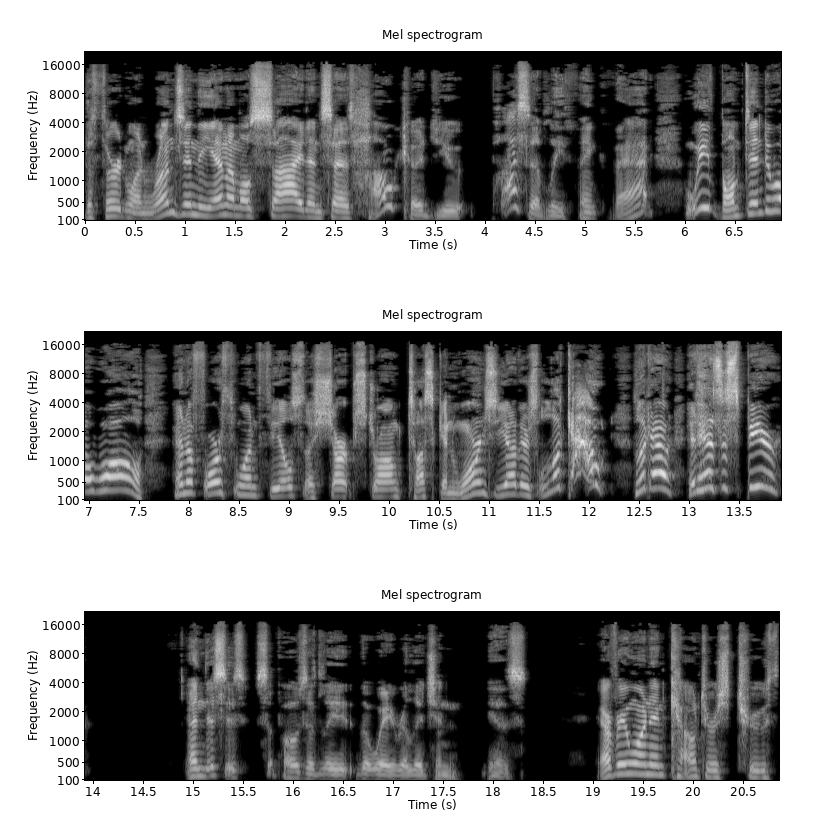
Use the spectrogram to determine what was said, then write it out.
The third one runs in the animal's side and says, How could you possibly think that? We've bumped into a wall. And a fourth one feels the sharp, strong tusk and warns the others, Look out! Look out! It has a spear! And this is supposedly the way religion is. Everyone encounters truth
